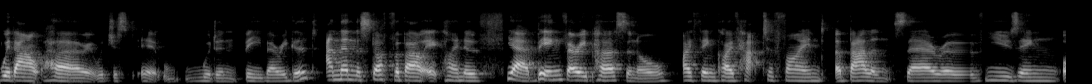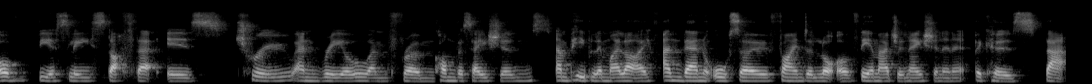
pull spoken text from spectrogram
without her, it would just it wouldn't be very good. And then the stuff about it, kind of, yeah, being very personal. I think I've had to find a balance there of using obviously stuff that is true and real and from conversations and people in my life, and then also find a lot of the imagination in it because that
